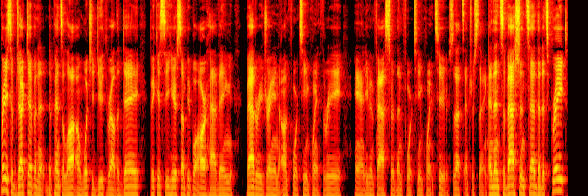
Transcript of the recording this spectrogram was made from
pretty subjective and it depends a lot on what you do throughout the day. But you can see here, some people are having battery drain on 14.3 and even faster than 14.2. So that's interesting. And then Sebastian said that it's great,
